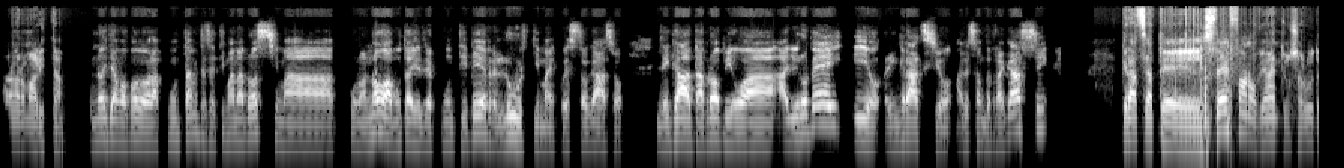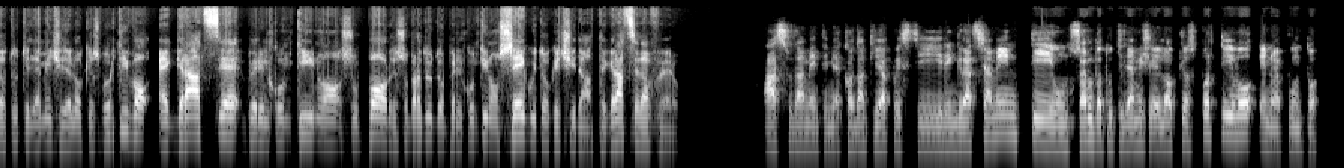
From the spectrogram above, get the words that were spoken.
alla normalità. Noi diamo proprio l'appuntamento settimana prossima con una nuova puntata di tre punti per, l'ultima in questo caso legata proprio a, agli europei. Io ringrazio Alessandro Fracassi. Grazie a te Stefano, ovviamente un saluto a tutti gli amici dell'Occhio Sportivo e grazie per il continuo supporto e soprattutto per il continuo seguito che ci date. Grazie davvero. Assolutamente, mi accodo anche io a questi ringraziamenti. Un saluto a tutti gli amici dell'Occhio Sportivo e noi appunto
